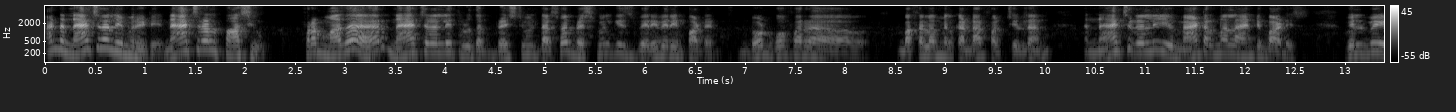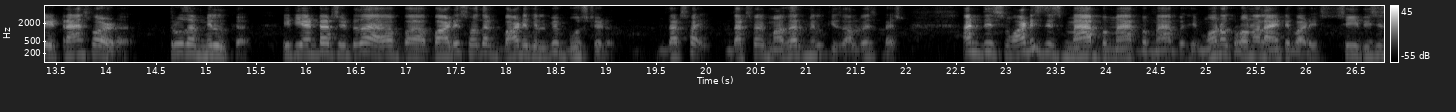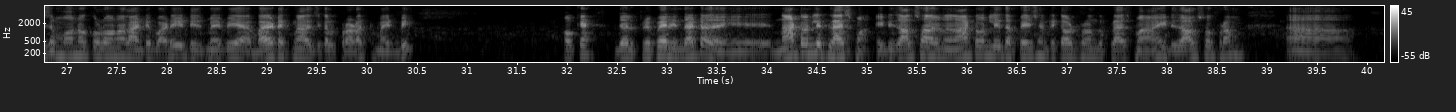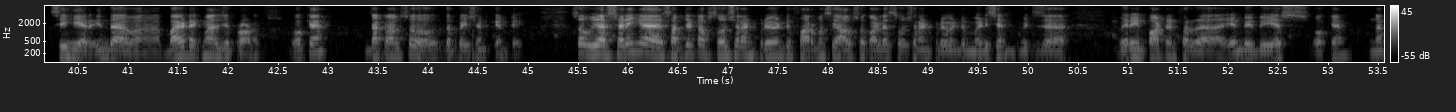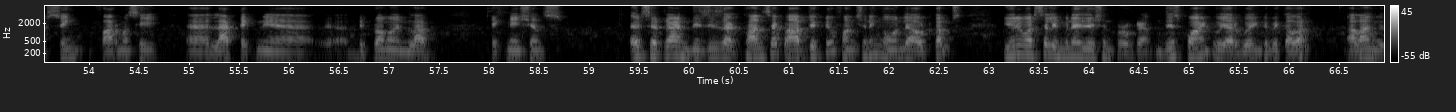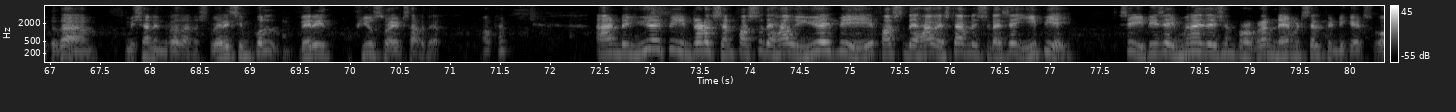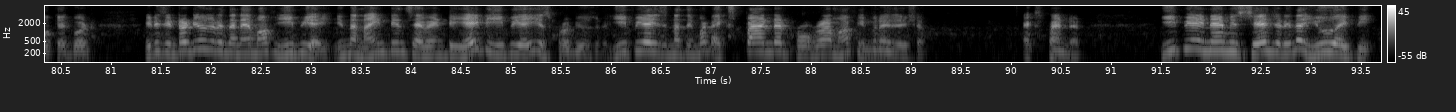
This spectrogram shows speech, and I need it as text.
And the natural immunity natural passive. From mother naturally through the breast milk that's why breast milk is very very important. Don't go for uh, buffalo milk and all for children. And naturally maternal antibodies will be transferred through the milk. It enters into the body so that body will be boosted. That's why that's why mother milk is always best. And this what is this mab mab mab? Monoclonal antibodies. See this is a monoclonal antibody. It is maybe a biotechnological product might be. Okay? They'll prepare in that uh, not only plasma. It is also not only the patient recovered from the plasma it is also from uh, see here in the uh, biotechnology products okay that also the patient can take so we are studying a subject of social and preventive pharmacy, also called as social and preventive medicine, which is a very important for uh, MBBS, okay, nursing, pharmacy, uh, lab techni uh, diploma in lab technicians, etc. And this is a concept, objective, functioning, only outcomes, universal immunization program. This point we are going to be covered along with the mission Indradhanush. Very simple, very few slides are there, okay. And UIP introduction, first they have UIP, first they have established as a EPI. See, it is a immunization program, name itself indicates. Okay, good. It is introduced in the name of EPI. In the 1978, EPI is produced. EPI is nothing but expanded program of immunization. Expanded. EPI name is changed in the UIP,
